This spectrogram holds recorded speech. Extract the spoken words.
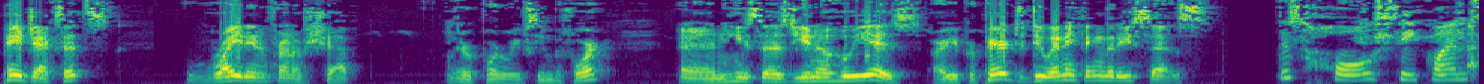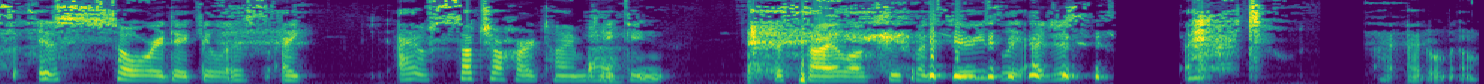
Paige exits right in front of Shep, the reporter we've seen before, and he says, "Do you know who he is? Are you prepared to do anything that he says?" This whole sequence is so ridiculous. I I have such a hard time Uh. taking this dialogue sequence seriously. I just I don't, I, I don't know.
